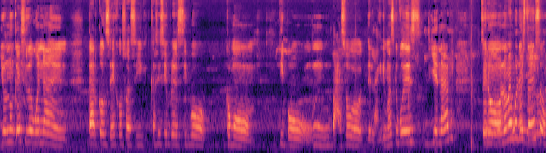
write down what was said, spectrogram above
yo nunca he sido buena en dar consejos o así, casi siempre sirvo como tipo un vaso de lágrimas que puedes llenar, pero no me molesta eso.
